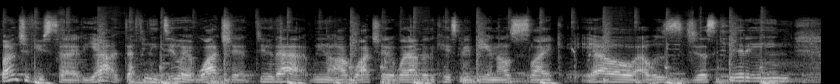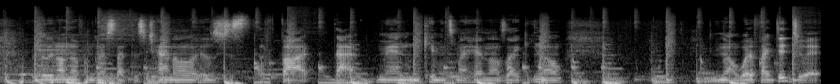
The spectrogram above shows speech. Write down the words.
bunch of you said, yeah, definitely do it, watch it, do that, you know, I'll watch it, whatever the case may be, and I was like, yo, I was just kidding. I really don't know if I'm gonna start this channel. It was just a thought that randomly came into my head, and I was like, you know, you know, what if I did do it?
